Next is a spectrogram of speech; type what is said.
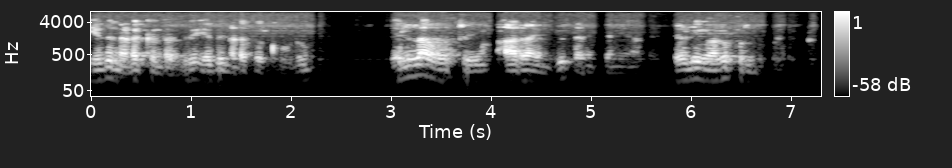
எது நடக்கின்றது? எது நடக்கக்கூடும்? எல்லாவற்றையும் ஆராய்ந்து தனித்தனியாக தெளிவாக புரிந்து கொள்ள வேண்டும்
